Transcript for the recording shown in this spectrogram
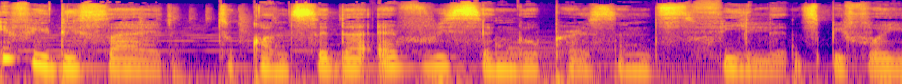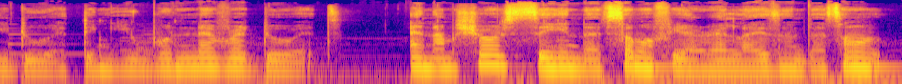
if you decide to consider every single person's feelings before you do a thing, you will never do it. And I'm sure saying that some of you are realizing that some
